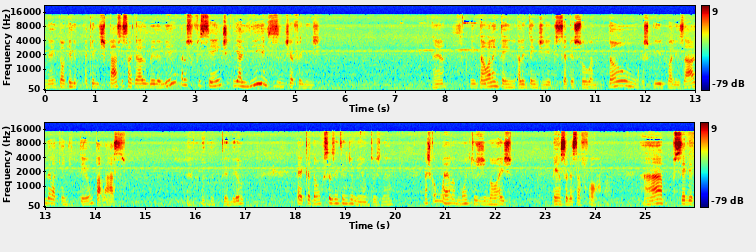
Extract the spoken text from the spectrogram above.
Né? Então, aquele, aquele espaço sagrado dele ali era o suficiente e ali ele se sentia feliz. Né? Então, ela, entende, ela entendia que se a pessoa é tão espiritualizada, ela tem que ter um palácio. Entendeu? É, cada um com seus entendimentos, né? Mas como ela, muitos de nós pensa dessa forma. Ah, se ele é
